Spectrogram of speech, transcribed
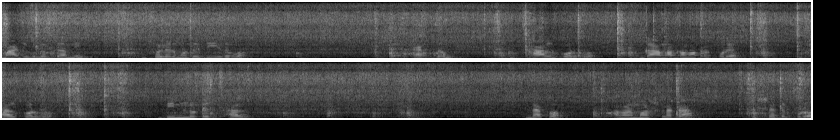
মাছগুলোকে আমি ঝোলের মধ্যে দিয়ে দেবো। একদম ঝাল করব, গা মাখা মাখা করে ঝাল করব। ডিম লোটের ঝাল। দেখো, আমার মশলাটা এর সাথে পুরো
